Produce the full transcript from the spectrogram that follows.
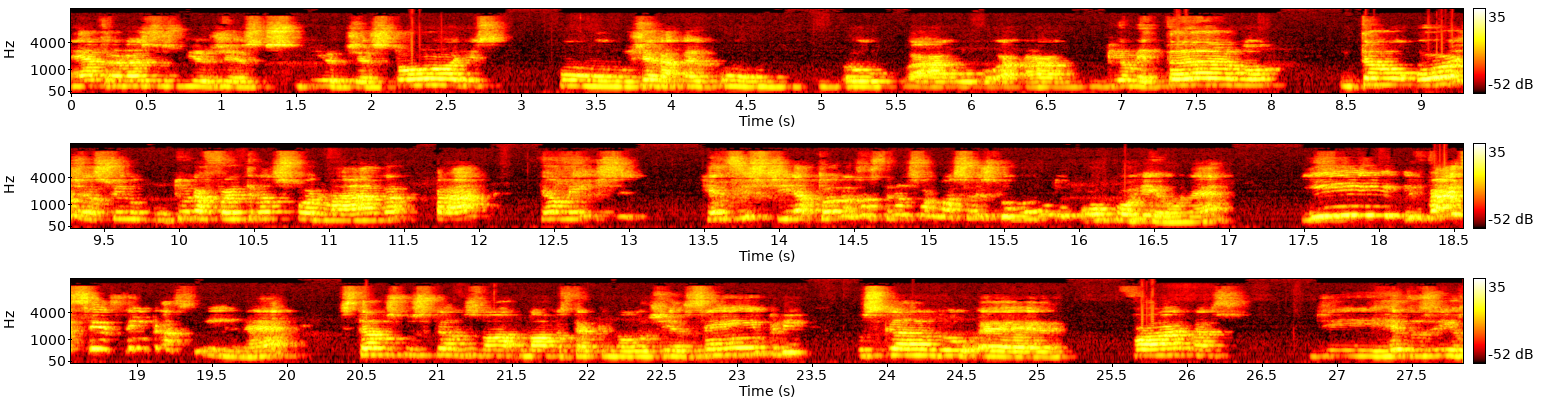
né, através dos biodigestores, com, gera, com o, a, a, biometano. Então, hoje a suinocultura foi transformada para realmente resistir a todas as transformações que o mundo ocorreu, né? E, e vai ser sempre assim, né? Estamos buscando no, novas tecnologias sempre, buscando é, formas de reduzir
